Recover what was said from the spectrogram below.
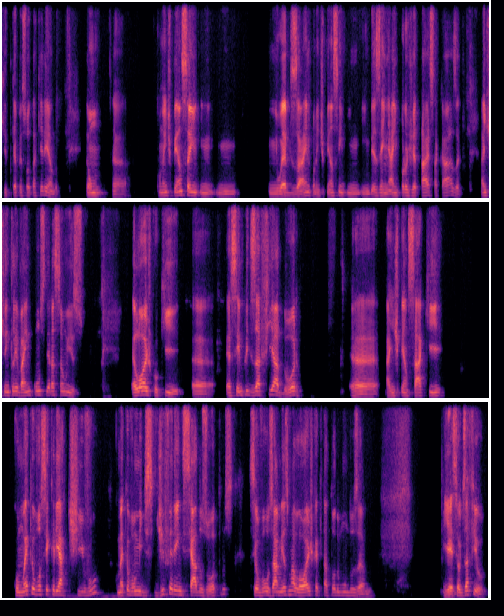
que, que a pessoa está querendo. Então, é, quando a gente pensa em, em, em web design, quando a gente pensa em, em, desenhar, em projetar essa casa, a gente tem que levar em consideração isso. É lógico que é, é sempre desafiador é, a gente pensar que como é que eu vou ser criativo, como é que eu vou me diferenciar dos outros se eu vou usar a mesma lógica que está todo mundo usando. E esse é o desafio,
